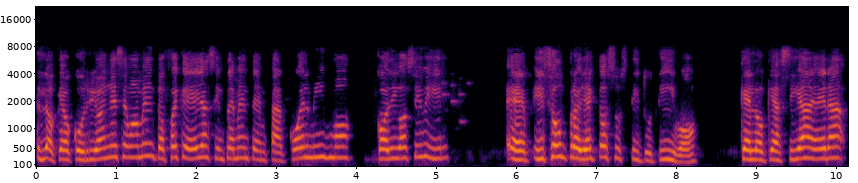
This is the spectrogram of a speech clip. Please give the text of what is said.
lo que ocurrió en ese momento fue que ella simplemente empacó el mismo código civil, eh, hizo un proyecto sustitutivo que lo que hacía era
